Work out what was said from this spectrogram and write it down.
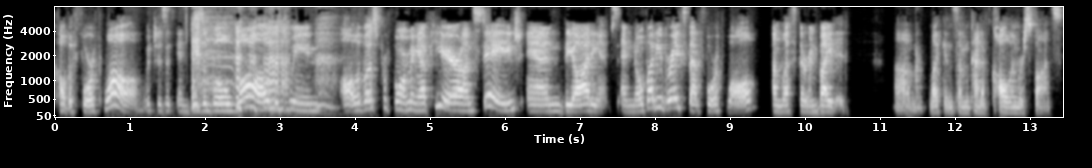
called the fourth wall, which is an invisible wall between all of us performing up here on stage and the audience. And nobody breaks that fourth wall unless they're invited um, like in some kind of call and response.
